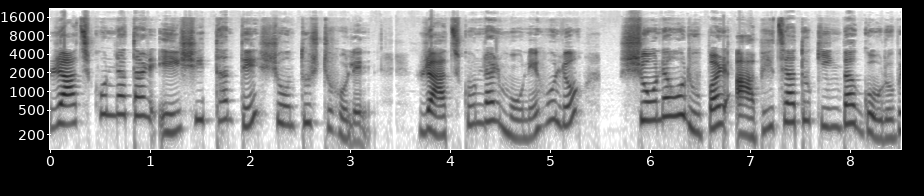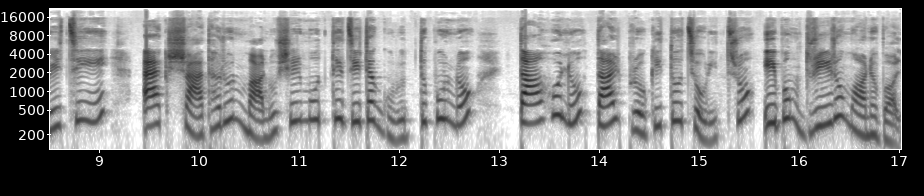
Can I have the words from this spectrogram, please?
রাজকন্যা তার এই সিদ্ধান্তে সন্তুষ্ট হলেন। রাজকন্যার মনে হল, সোনা ও রূপার আভিজাত কিংবা গৌরবের চেয়ে এক সাধারণ মানুষের মধ্যে যেটা গুরুত্বপূর্ণ, তা হল তার প্রকৃত চরিত্র এবং দৃঢ় মনোবল।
